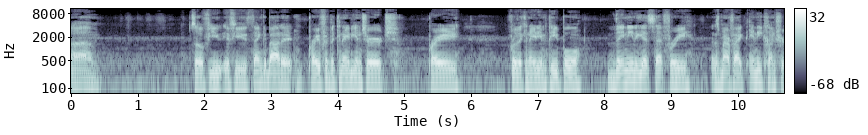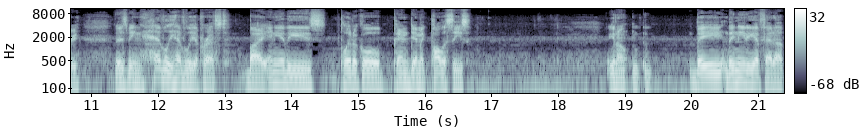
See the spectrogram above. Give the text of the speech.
Um, so if you if you think about it, pray for the Canadian church, pray for the Canadian people. They need to get set free. As a matter of fact, any country that is being heavily, heavily oppressed by any of these political pandemic policies, you know, they they need to get fed up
